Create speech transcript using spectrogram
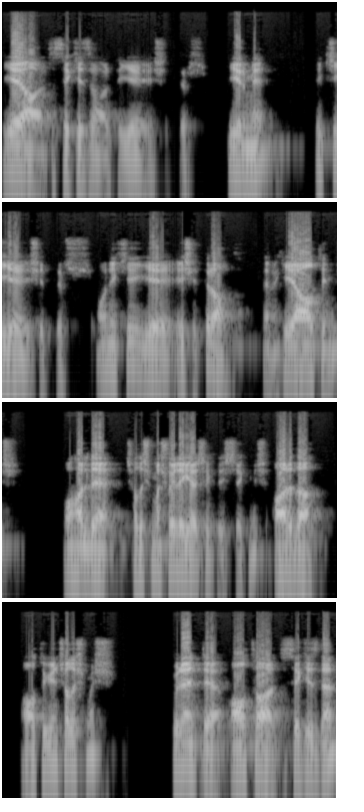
Y artı 8 artı Y eşittir. 20. 2Y eşittir. 12. Y eşittir 6. Demek ki Y 6'ymış. O halde çalışma şöyle gerçekleşecekmiş. Arda 6 gün çalışmış. Bülent de 6 artı 8'den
